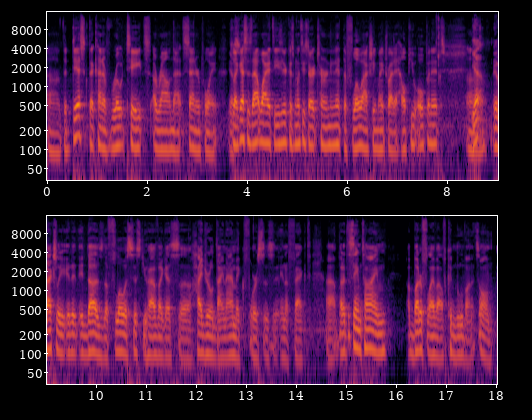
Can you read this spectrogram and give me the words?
uh, the disc that kind of rotates around that center point. Yes. So I guess is that why it's easier? Because once you start turning it, the flow actually might try to help you open it. Uh, yeah, it actually it, it, does. The flow assist you have, I guess, uh, hydrodynamic forces in effect. Uh, but at the same time, a butterfly valve can move on its own.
